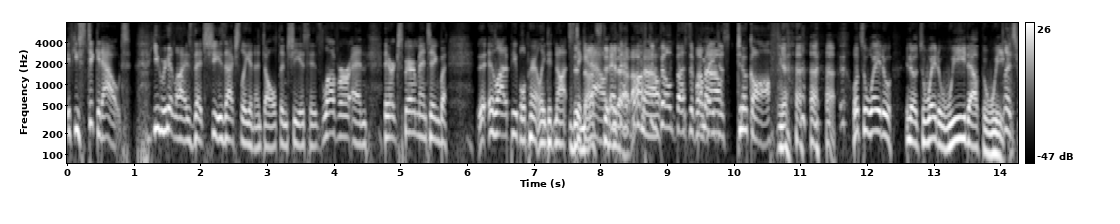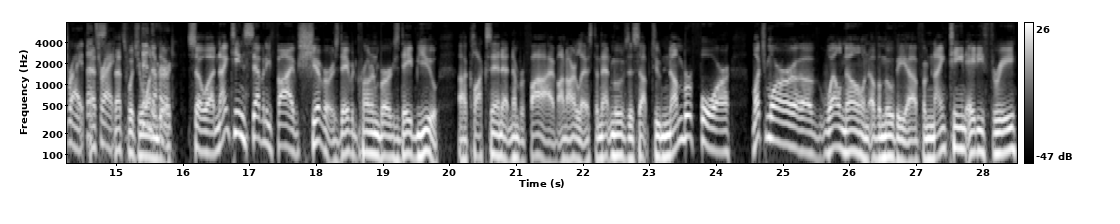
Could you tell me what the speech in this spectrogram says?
if you stick it out, you realize that she is actually an adult and she is his lover, and they're experimenting. But a lot of people apparently did not stick not it out stick at it that out. I'm Boston out. Film Festival. I'm they out. just took off. well, it's a way to you know it's a way to weed out the weak. That's right, that's right. That's what you Thin want to do. So, uh, 1975 Shivers, David Cronenberg's debut, uh, clocks in at number five on our list, and that moves us up to number four. Much more uh, well known of a movie uh, from 1983.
